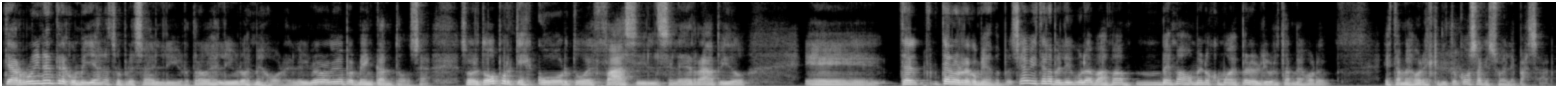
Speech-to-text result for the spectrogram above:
te arruina, entre comillas, la sorpresa del libro. Otra vez el libro es mejor. El libro a mí me encantó, o sea, sobre todo porque es corto, es fácil, se lee rápido. Eh, te, lo recomiendo. Si has visto la película, vas ves más o menos cómo es, pero el libro está mejor, está mejor escrito, cosa que suele pasar.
